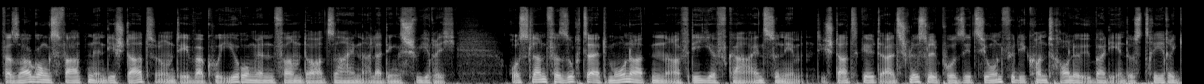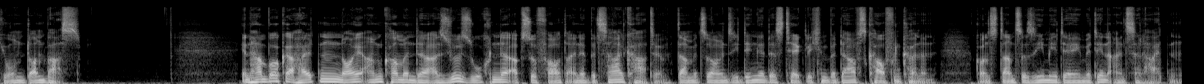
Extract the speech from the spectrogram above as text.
Versorgungsfahrten in die Stadt und Evakuierungen von dort seien allerdings schwierig. Russland versucht seit Monaten Avdiivka einzunehmen. Die Stadt gilt als Schlüsselposition für die Kontrolle über die Industrieregion Donbass. In Hamburg erhalten neu ankommende Asylsuchende ab sofort eine Bezahlkarte. Damit sollen sie Dinge des täglichen Bedarfs kaufen können. Konstanze Semidey mit den Einzelheiten.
